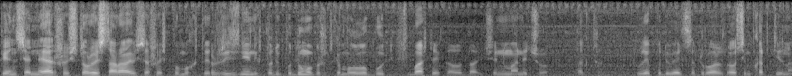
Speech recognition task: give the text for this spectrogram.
пенсіонер, щось теж стараюся щось допомогти. В житті ніхто не подумав, що таке могло бути. Бачите, яка далі, нема нічого. Так туди подивитися, друга зовсім картина.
